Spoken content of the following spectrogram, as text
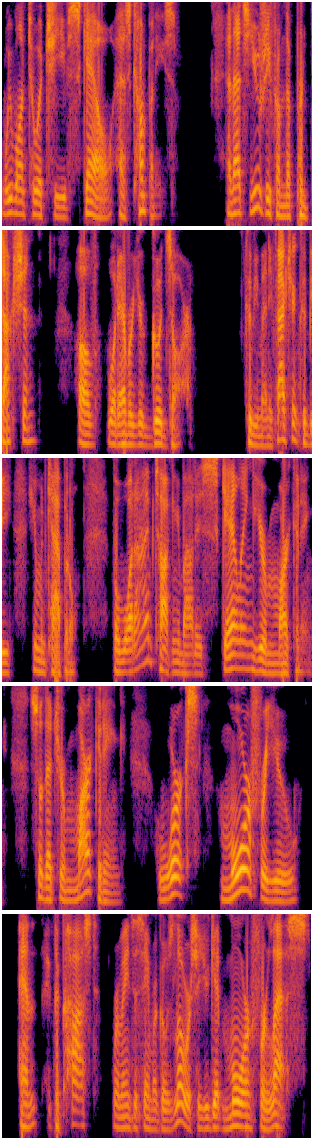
we want to achieve scale as companies. And that's usually from the production of whatever your goods are. Could be manufacturing, could be human capital. But what I'm talking about is scaling your marketing so that your marketing works more for you and the cost remains the same or goes lower. So you get more for less.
